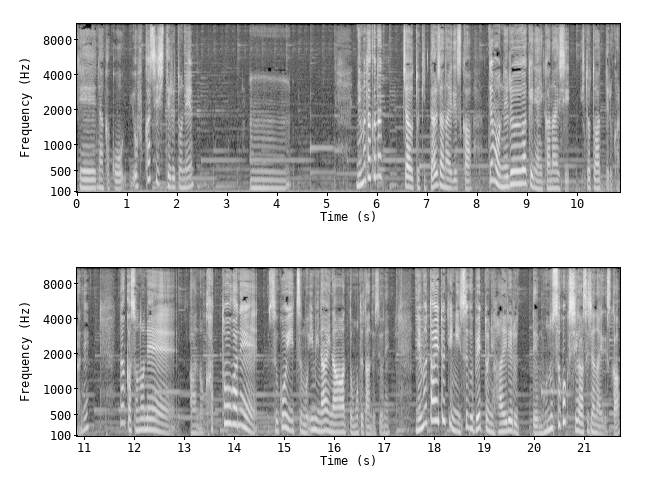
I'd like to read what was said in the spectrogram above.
でなんかこう夜更かししてるとねうん眠たくなっちゃう時ってあるじゃないですか。でも寝るわけにはいかないし人と会ってるからね。なんかそのねあの葛藤がねすごいいつも意味ないなって思ってたんですよね。眠たい時にすぐベッドに入れるってものすごく幸せじゃないですか。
